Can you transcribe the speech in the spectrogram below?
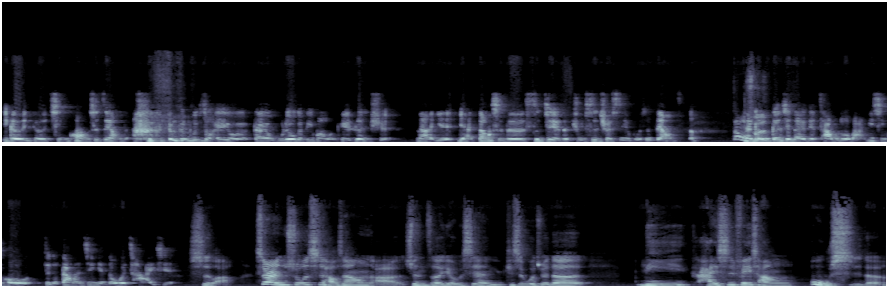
一个、嗯、一个情况是这样的，就并不是说，哎，有大概五六个地方我可以任选，那也也当时的世界的局势确实也不是这样子的。但我觉得跟现在有点差不多吧，疫情后这个大环境也都会差一些。是啦，虽然说是好像啊、呃、选择有限，可是我觉得。你还是非常务实的，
